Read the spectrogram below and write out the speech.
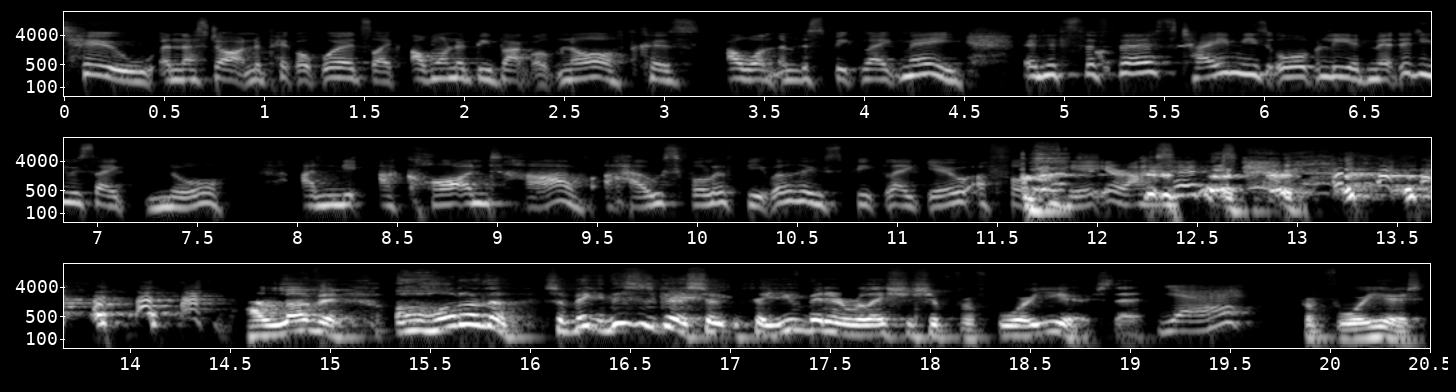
two and they're starting to pick up words like I want to be back up north because I want them to speak like me. And it's the first time he's openly admitted he was like, No, I ne- I can't have a house full of people who speak like you. I fucking hate your accent. I love it. Oh, hold on though. So Vicky, this is good. So so you've been in a relationship for four years then? yeah. For four years.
